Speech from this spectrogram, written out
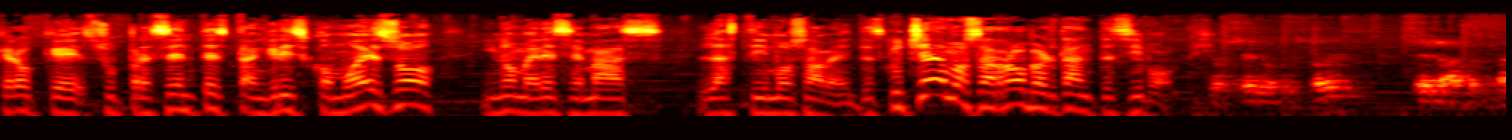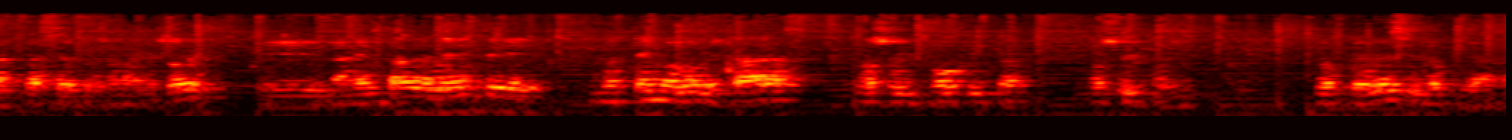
creo que su presente es tan gris como eso y no merece más lastimosamente. Escuchemos a Robert Dante Siboldi. Yo sé lo que soy, sé la, clase de persona que soy. Eh, lamentablemente no tengo doble caras, no soy hipócrita, no soy político lo que ves y lo que hago.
